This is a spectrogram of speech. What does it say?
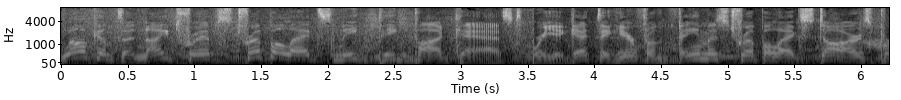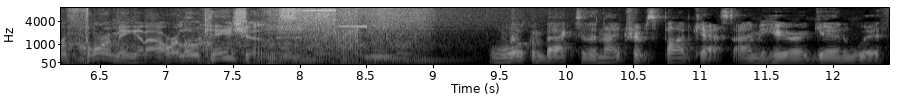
Welcome to Night Trip's Triple X Sneak Peek Podcast, where you get to hear from famous Triple X stars performing in our locations. Welcome back to the Night Trips podcast. I'm here again with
